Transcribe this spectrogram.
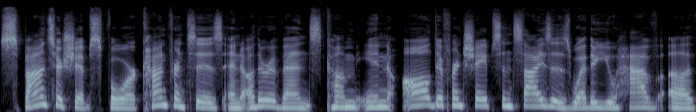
Sponsorships for conferences and other events come in all different shapes and sizes, whether you have a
